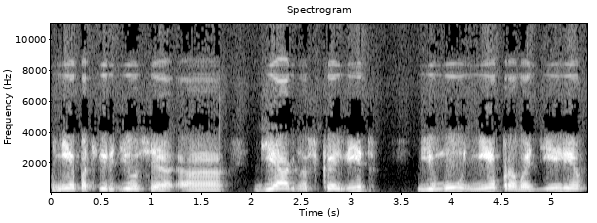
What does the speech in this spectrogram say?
не подтвердился э, диагноз ковид, ему не проводили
